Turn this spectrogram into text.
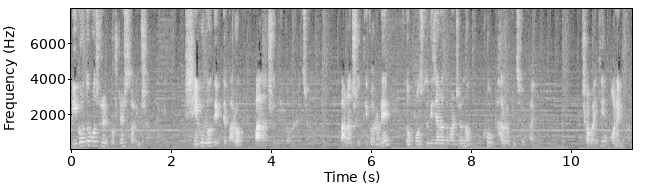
বিগত বছরের প্রশ্নের সলিউশন থাকে। সেগুলো দেখতে পারো বানান শুদ্ধিকরণের জন্য। বানান শুদ্ধিকরণের তো প্রস্তুতি যেন তোমার জন্য খুব ভালো কিছু হয়। সবাইকে অনেক ধন্যবাদ।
